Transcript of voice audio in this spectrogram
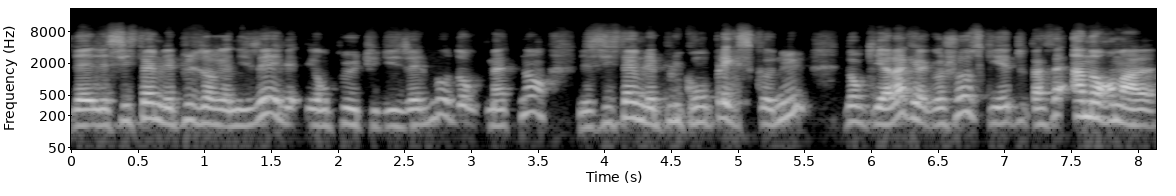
les, systèmes les plus organisés, et on peut utiliser le mot, donc maintenant, les systèmes les plus complexes connus, donc il y a là quelque chose qui est tout à fait anormal.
